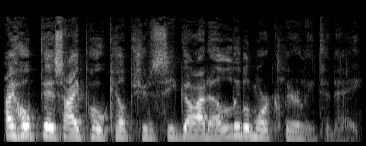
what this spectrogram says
I hope this eye poke helps you to see God a little more clearly today.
